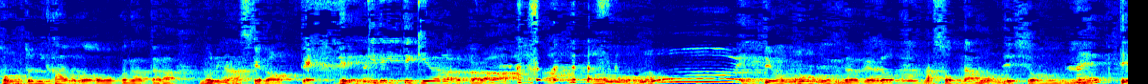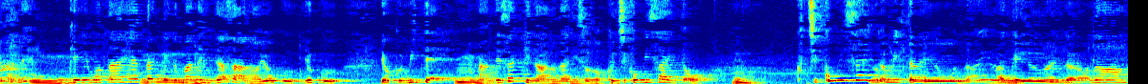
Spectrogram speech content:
本当に介護が重くなったら無理なんですけどって平気で言ってきやがるから あもうおーいって思うんだけど、まあそんなもんでしょうねって、まあね、うん経営も大変だけど、まあね、皆さんあのよくよくよく見て、ん。あでさっきのあの何その口コミサイト、うん口コミサイトみたいのもないわけじゃないんだろうな、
